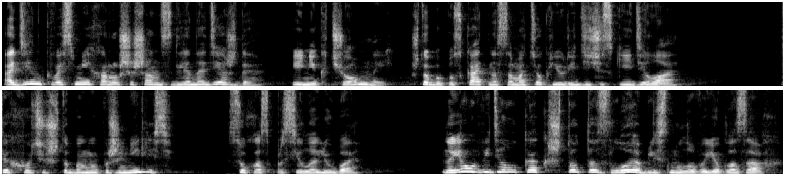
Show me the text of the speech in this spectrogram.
Один к восьми хороший шанс для надежды, и никчемный, чтобы пускать на самотек юридические дела. «Ты хочешь, чтобы мы поженились?» Сухо спросила Люба. Но я увидел, как что-то злое блеснуло в ее глазах.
